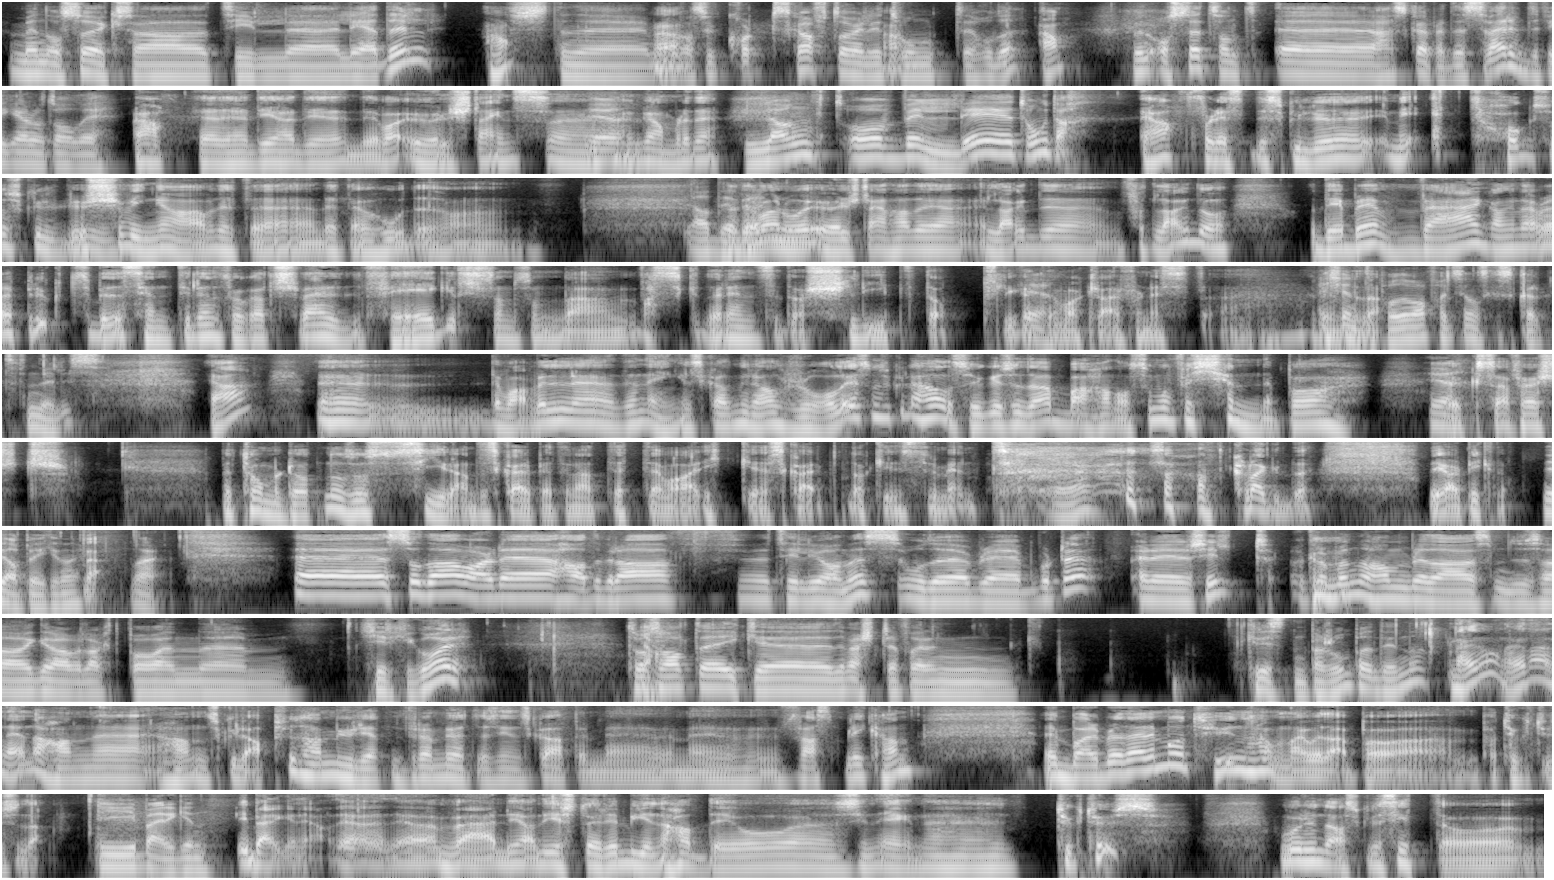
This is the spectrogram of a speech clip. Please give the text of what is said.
men også øksa til Ledel, Ja. denne med Ja. ganske kort skaft og veldig tungt hode. Ja. Men også et sånt uh, skarpete sverd fikk jeg lov til å holde i. Ja, det, det, det, det var Ølsteins uh, Ja. gamle, det. Langt og veldig tungt, da. Ja, for det, det skulle, med ett hogg så skulle Mm. du svinge av dette, dette hodet. Så Ja, Det, var noe Ølstein hadde lagd, fått lagd, og, det ble hver gang det ble brukt, så ble det sendt til en såkalt sverdfeger, som, som da vasket og renset og slipte det opp, slik at Ja. det var klar for neste Jeg kjente på det var faktisk ganske skarpt fremdeles. Ja, eh, det var vel eh, den engelske admiral Rawley som skulle halshugge, så da ba han også om å få kjenne på Ja. øksa først. Med tommeltotten, og så sier han til skarpheteren at dette var ikke skarpt nok instrument. Ja. så han klagde. Det hjalp ikke noe. Det hjalp ikke, noe, Nei. nei. Eh, så da var det ha det bra til Johannes. Hodet ble borte, eller skilt, kroppen, og han ble da, som du sa, gravelagt på en kirkegård. Tross alt eh, ikke det verste for en kristen person på den tiden, da. Nei nei, da, nei. Han, eh, han skulle absolutt ha muligheten for å møte sin skaper med, med fast blikk, han. Barbara derimot, hun havna jo da på, på tukthuset, da. I Bergen. I Bergen, ja. Det, det, hver de, ja, de større byene hadde jo sine egne tukthus, hvor hun da skulle sitte og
